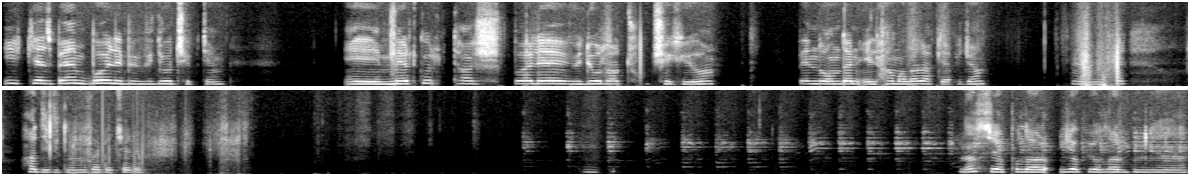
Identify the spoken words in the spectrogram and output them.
ilk kez ben böyle bir video çekeceğim. Ee, Merkür Taş böyle videolar çok çekiyor. Ben de ondan ilham alarak yapacağım. Neyse. Hadi videomuza geçelim. Nasıl yapıyorlar, yapıyorlar bunu ya?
